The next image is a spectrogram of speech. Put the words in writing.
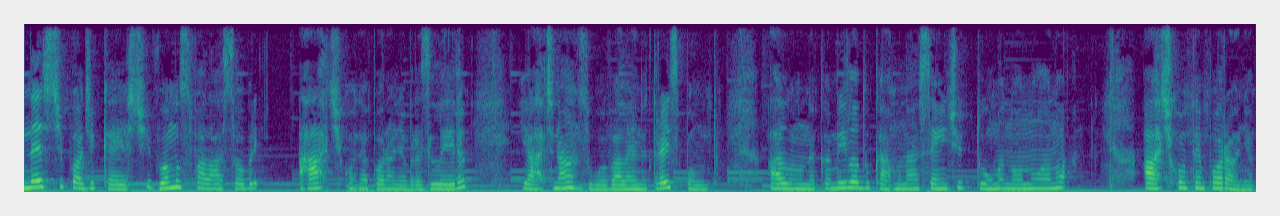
Neste podcast, vamos falar sobre arte contemporânea brasileira e arte na rua, valendo três pontos. Aluna Camila do Carmo Nascente, turma nono ano A. Arte contemporânea.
